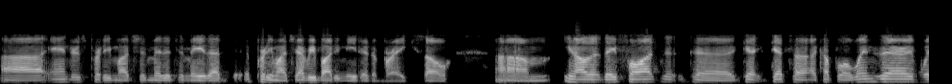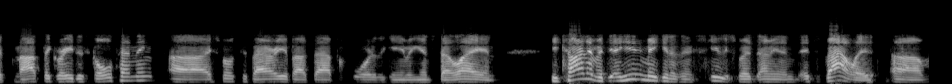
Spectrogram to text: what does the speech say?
Uh, Anders pretty much admitted to me that pretty much everybody needed a break. So um, you know, that they fought to get get to a couple of wins there with not the greatest goaltending. Uh, I spoke to Barry about that before the game against LA, and he kind of he didn't make it as an excuse, but I mean it's valid. Um,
